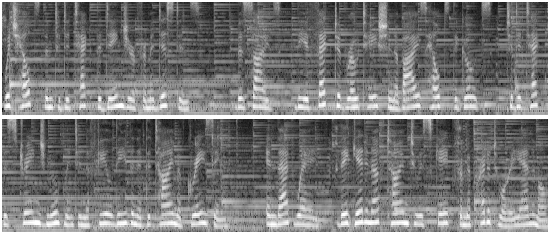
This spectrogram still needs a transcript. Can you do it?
which helps them to detect the danger from a distance. Besides, the effective rotation of eyes helps the goats to detect the strange movement in the field even at the time of grazing. In that way, they get enough time to escape from the predatory animal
